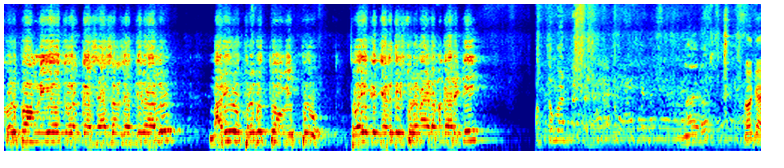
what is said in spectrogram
కురుపాం నియోజకవర్గ శాసనసభ్యురాలు మరియు ప్రభుత్వం విప్పు తోయిక జగదీశ్వర మేడం గారికి. ఓకే.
